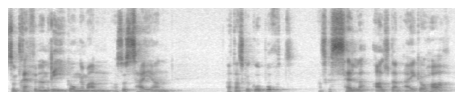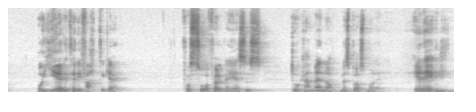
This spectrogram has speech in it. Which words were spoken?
som treffer den rike unge mannen, og så sier han at han skal gå bort Han skal selge alt han eier og har, og gi det til de fattige, for så å følge Jesus. Da kan vi ende opp med spørsmålet er det egentlig,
